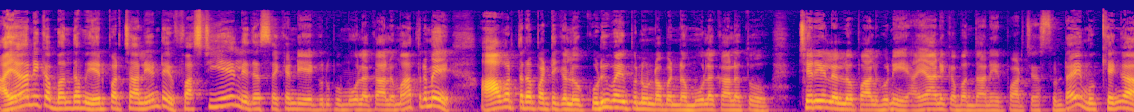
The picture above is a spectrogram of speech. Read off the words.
అయానిక బంధం ఏర్పరచాలి అంటే ఫస్ట్ ఏ లేదా సెకండ్ ఏ గ్రూప్ మూలకాలు మాత్రమే ఆవర్తన పట్టికలో కుడివైపున ఉండబడిన మూలకాలతో చర్యలలో పాల్గొని అయానిక బంధాన్ని ఏర్పాటు చేస్తుంటాయి. ముఖ్యంగా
